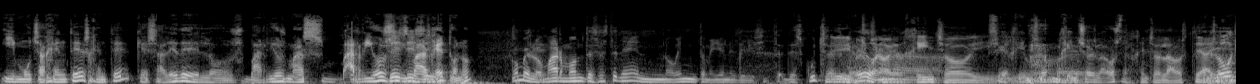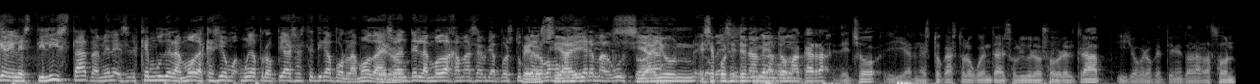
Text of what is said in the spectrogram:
Y mucha gente es gente que sale de los barrios más barrios y más gueto, ¿no? Hombre, Lomar Montes este tiene 90 millones de visitas, de escuchas. Sí, pero bueno, una- el hincho y... Sí, el hincho, el hincho es la hostia. El hincho es la hostia. Y y- luego que el estilista también es, es que es muy de la moda, es que ha sido muy apropiada esa estética por la moda. Pero- Eso antes la moda jamás se habría puesto un pero pelo como si cuando hay, ya era mal gusto. si hay un, ese posicionamiento macarra, de hecho, y Ernesto Castro lo cuenta en su libro sobre el trap, y yo creo que tiene toda la razón,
